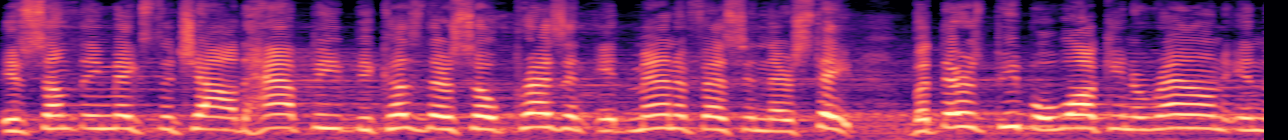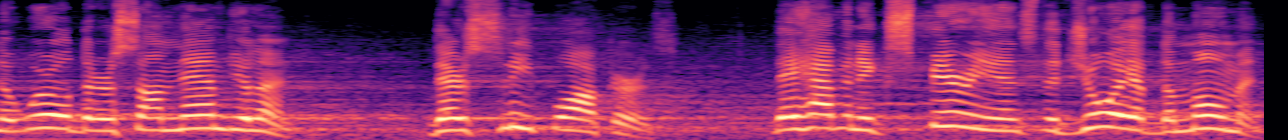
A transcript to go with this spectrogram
If something makes the child happy, because they're so present, it manifests in their state. But there's people walking around in the world that are somnambulant. They're sleepwalkers. They haven't experienced the joy of the moment.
